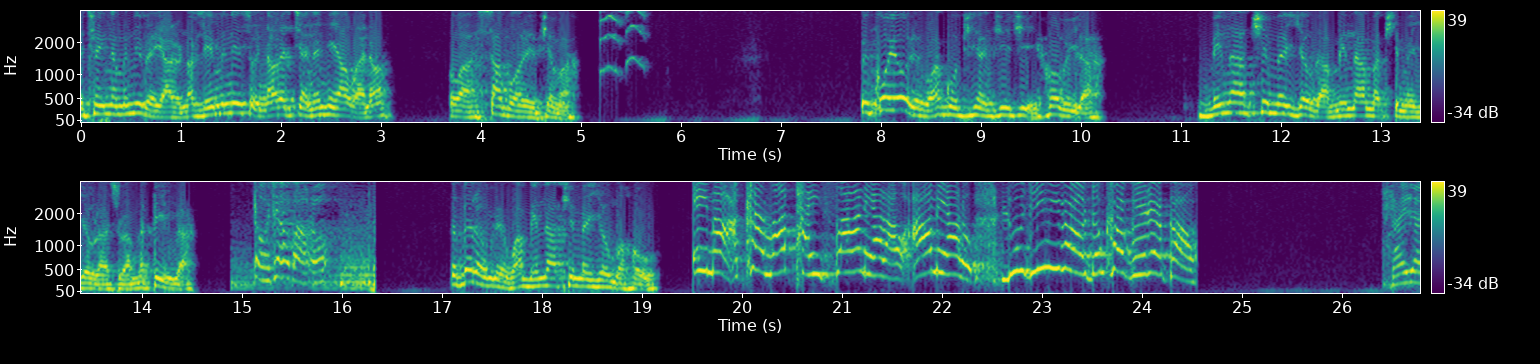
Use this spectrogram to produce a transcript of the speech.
အချိန်2မိနစ်ပဲရတော့နော်4မိနစ်ဆိုရင်နောက်တော့ကြံတဲ့2ယောက်ပါနော်ဟိုဟာစောက်ပေါ်တွေဖြစ်မှာကိုရုပ်လေကွာကိုထီဟန်ကြီးကြီးဟုတ်ပြီလားမင်းသားဖြစ်မဲ့ရုပ်လားမင်းသားမဖြစ်မဲ့ရုပ်လားဆိုတာမသိဘူးလားတော်ကြပါတော့တစ်သက်လုံးနဲ့ကွာမင်းသားဖြစ်မဲ့ရုပ်မဟုတ်ဘူးအိမ်မှာအခန့်သားထိုင်စားနေရတာကိုအားမရလို့လူကြီးမိဘတော့ဒုက္ခပေးတဲ့ကောင် ခိုင်းတာ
